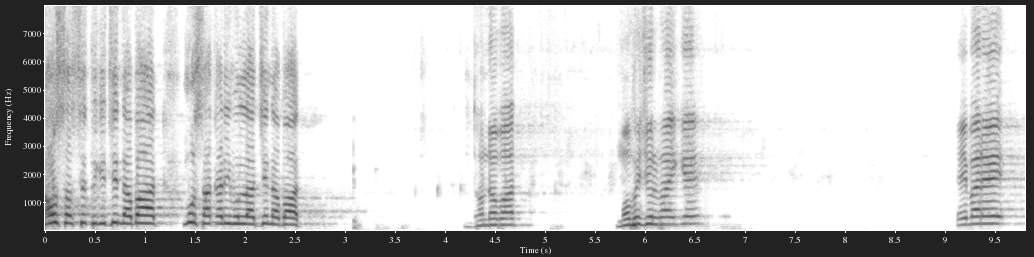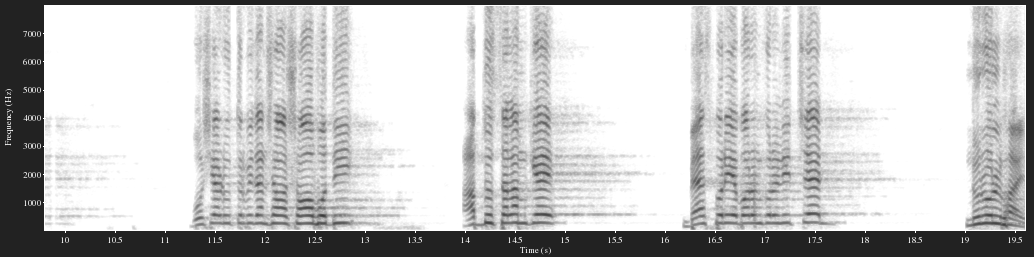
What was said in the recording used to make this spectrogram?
নৌসাদ সিদ্দিকী জিন্দাবাদ, মুসা কারিমুল্লাহ জিন্দাবাদ। ধন্যবাদ মফিজুল ভাইকে। এবারে বসিরহাট উত্তর বিধানসভার সভাপতি আব্দুল সালামকে ব্যাস পরিয়ে বরণ করে নিচ্ছেন। নুরুল ভাই।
